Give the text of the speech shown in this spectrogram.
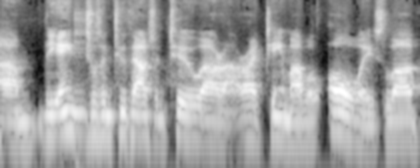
um, the Angels in 2002 are, are, a team I will always love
